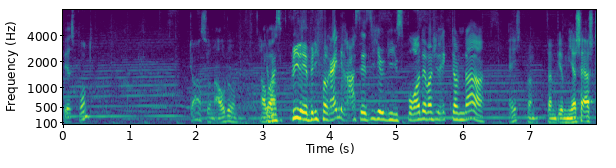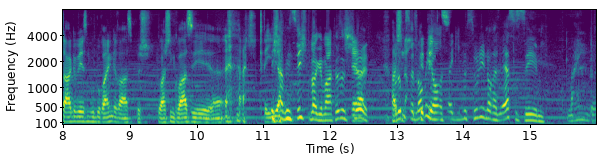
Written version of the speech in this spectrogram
Wer spawnt? ja, so ein Auto. Aber Free, da bin ich voll reingerast, der ist nicht irgendwie gespawnt, der war schon direkt dann da. echt, beim, beim bei mir ist er erst da gewesen, wo du reingerast bist. Du hast ihn quasi äh, Ich ja. habe ihn sichtbar gemacht, das ist Ja. schön. Aber Hast du bist der. Lobbyhaus, eigentlich müsst du die noch als erstes sehen. Mein Gott.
